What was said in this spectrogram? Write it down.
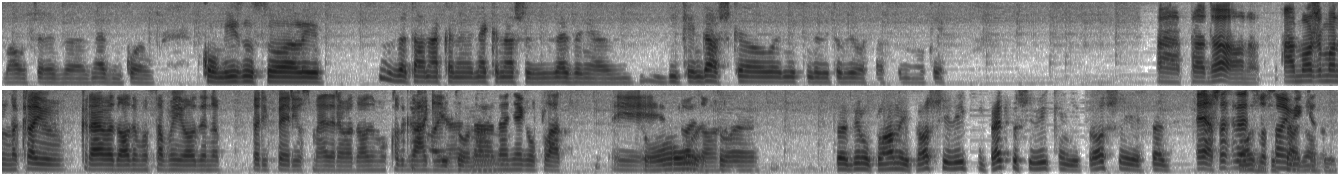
vouchere za ne znam ko, kom iznosu, ali za ta neka, neka naša zezanja vikendaška, ovaj, mislim da bi to bilo sasvim okej. A, pa da, ono, ali možemo na kraju krajeva da odemo samo i ovde na periferiju Smedereva, da odemo kod Gagija, to, na, na njegov plac. I, To, to je dobro. to je to je bilo u planu i prošli vikend, pretprošli vikend i prošli je sad E, a šta se desilo s ovim vikendom? opet.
